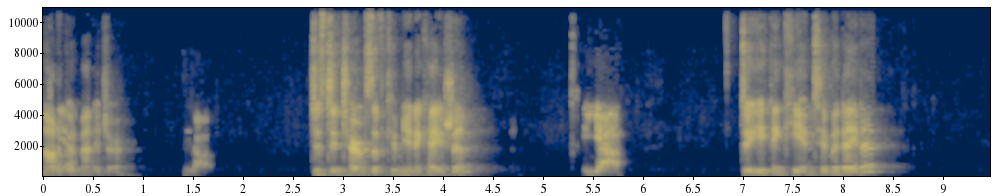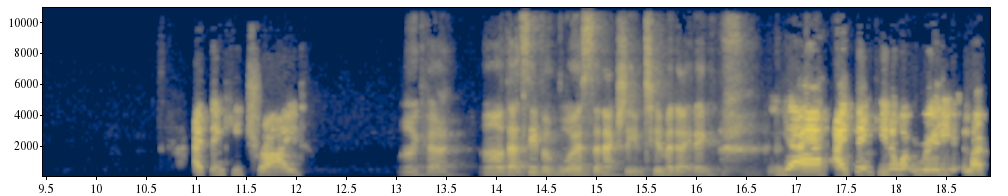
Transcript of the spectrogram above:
not a Yeah. good manager. No. Just in terms of communication, Yeah. Do you think he intimidated? I think he tried. Okay. Oh, that's even worse than actually intimidating. Yeah, I think you know what really like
